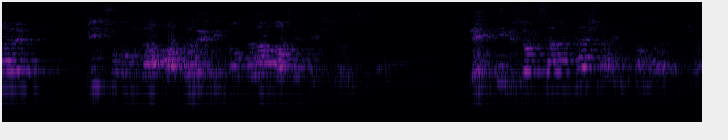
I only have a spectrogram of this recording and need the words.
insanların birçoğunda atladığı bir noktadan bahsetmek istiyorum size. Renkli vizör seven kaç tane insan var aramızda?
